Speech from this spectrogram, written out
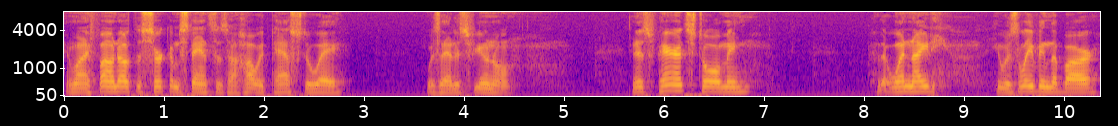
and when I found out the circumstances of how he passed away, was at his funeral. And his parents told me that one night he was leaving the bar,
